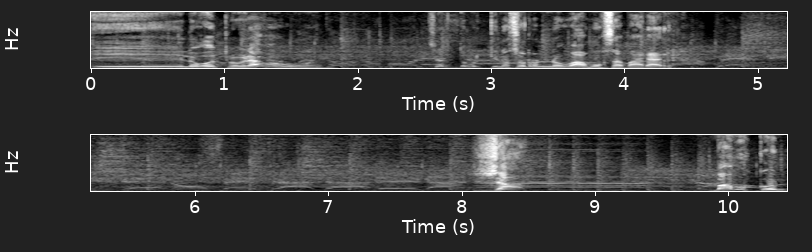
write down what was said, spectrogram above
eh, logo del programa, po. ¿cierto? Porque nosotros no vamos a parar. Ya vamos con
